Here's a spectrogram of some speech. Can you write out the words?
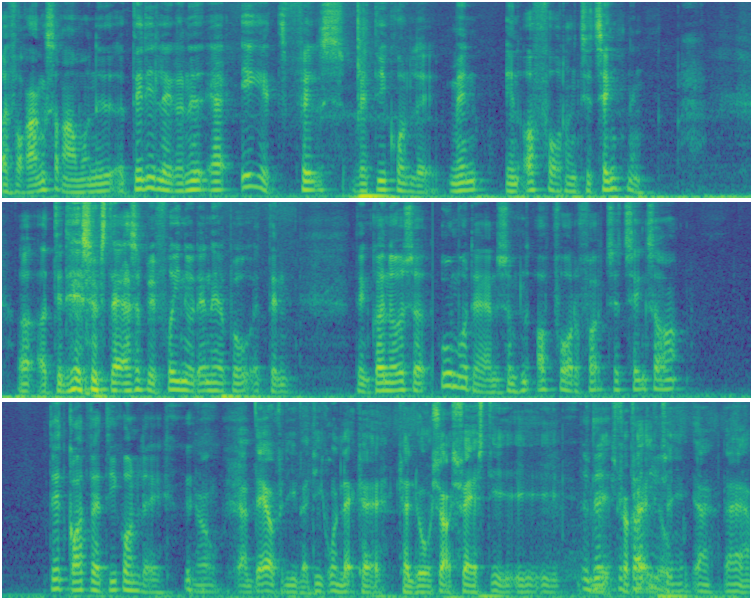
referencerammer ned, og det, de lægger ned, er ikke et fælles værdigrundlag, men en opfordring til tænkning. Og, og det er det, jeg synes, der er så befriende i den her bog, at den, den gør noget så umoderne, som den opfordrer folk til at tænke sig om. Det er et godt værdigrundlag. jo, jamen det er jo fordi værdigrundlag kan, kan låse os fast i, i, i det, det, det ting. Ja, ja, ja.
